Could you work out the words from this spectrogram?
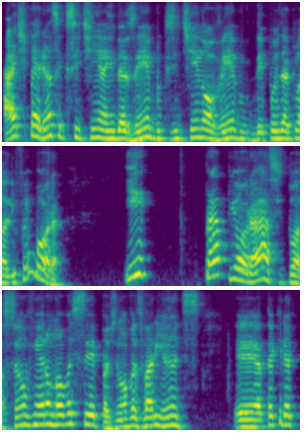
a esperança que se tinha em dezembro, que se tinha em novembro, depois daquilo ali, foi embora. E, para piorar a situação, vieram novas cepas, novas variantes. É, até queria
